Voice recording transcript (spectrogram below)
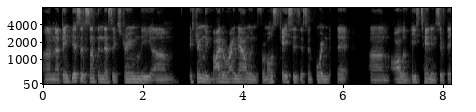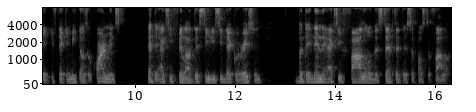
Um, and I think this is something that's extremely, um, extremely vital right now. And for most cases, it's important that um, all of these tenants, if they if they can meet those requirements, that they actually fill out this CDC declaration, but they then they actually follow the steps that they're supposed to follow.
